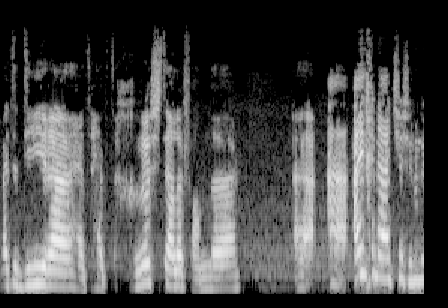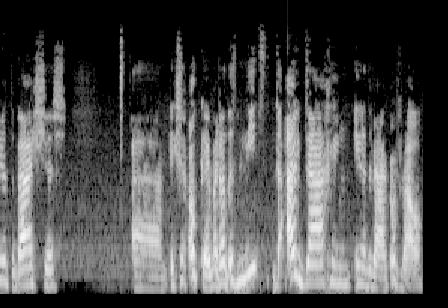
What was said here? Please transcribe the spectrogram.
met de dieren, het, het geruststellen van de uh, eigenaartjes, hoe noem je dat, de baasjes. Uh, ik zeg, oké, maar dat is niet de uitdaging in het werk, of wel?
